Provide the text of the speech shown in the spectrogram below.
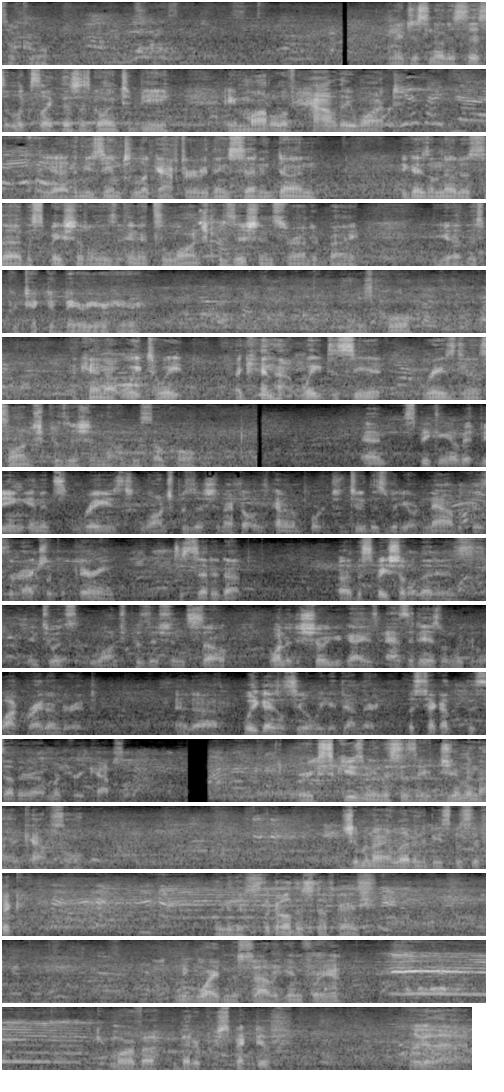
So cool. And I just noticed this. It looks like this is going to be a model of how they want the, uh, the museum to look after everything's said and done. You guys will notice uh, the space shuttle is in its launch position surrounded by the uh, this protective barrier here. That is cool. I cannot wait to wait. I cannot wait to see it raised in its launch position. That would be so cool. And speaking of it being in its raised launch position, I felt it was kind of important to do this video now because they're actually preparing to set it up, uh, the space shuttle that is, into its launch position. So I wanted to show you guys as it is when we can walk right under it. And uh, well, you guys will see when we get down there. Let's check out this other uh, Mercury capsule. Or excuse me, this is a Gemini capsule. Gemini 11 to be specific. Look at this. Look at all this stuff, guys. Let me widen this out again for you. Get more of a better perspective. Look at that.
